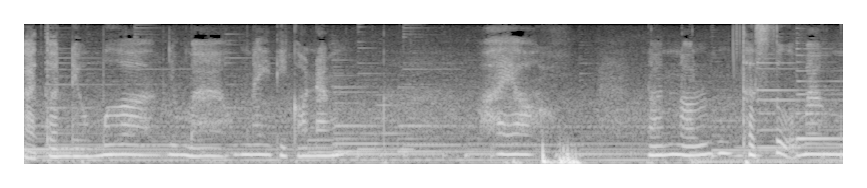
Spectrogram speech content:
cả tuần đều mưa nhưng mà hôm nay thì có nắng. Hay không nó nó thật sự mang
